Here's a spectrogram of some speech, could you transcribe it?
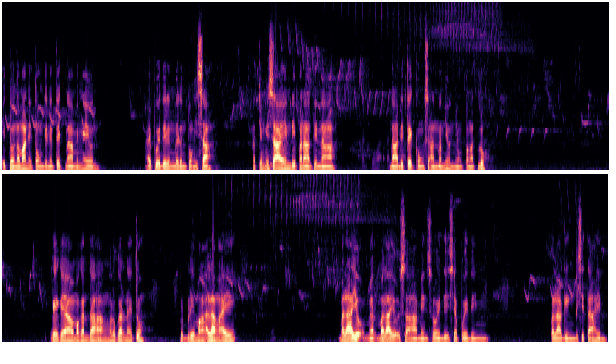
Ito naman, itong dinetect namin ngayon ay pwede rin meron tong isa. At yung isa ay hindi pa natin na na-detect kung saan man yun, yung pangatlo. Okay, kaya maganda ang lugar na ito. Problema nga lang ay malayo, malayo sa amin so hindi siya pwedeng palaging bisitahin.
